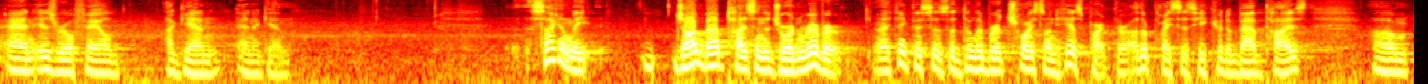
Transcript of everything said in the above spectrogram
and Israel failed again and again. Secondly, John baptized in the Jordan River. And I think this is a deliberate choice on his part. There are other places he could have baptized. Um,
